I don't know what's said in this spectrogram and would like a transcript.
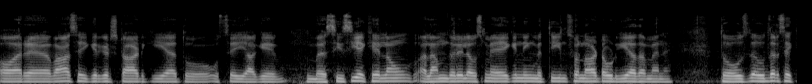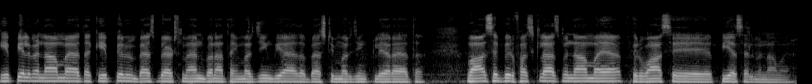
और वहाँ से ही क्रिकेट स्टार्ट किया तो उससे ही आगे मैं सी सी ए खेला हूँ। अलहमदिल्ला उसमें एक इनिंग में तीन सौ नॉट आउट किया था मैंने। तो उस उधर से के पी एल में नाम आया था। के पी एल में बेस्ट बैट्समैन बना था इमर्जिंग भी आया था बेस्ट इमर्जिंग प्लेयर आया था। वहाँ से फिर फ़र्स्ट क्लास में नाम आया फिर वहाँ से पी एस एल में नाम आया।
